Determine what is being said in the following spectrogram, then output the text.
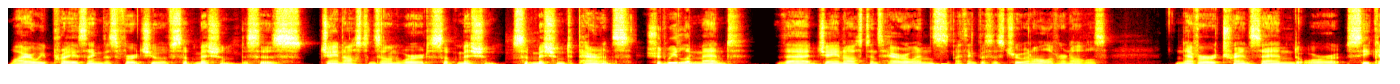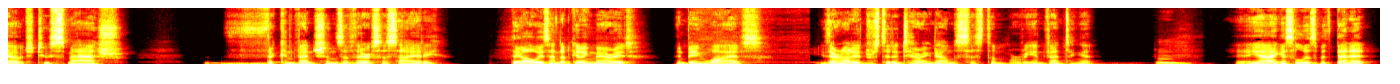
Why are we praising this virtue of submission? This is Jane Austen's own word, submission. Submission to parents. Should we lament that Jane Austen's heroines, I think this is true in all of her novels, never transcend or seek out to smash the conventions of their society? They always end up getting married and being wives. They're not interested in tearing down the system or reinventing it. Yeah, I guess Elizabeth Bennet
